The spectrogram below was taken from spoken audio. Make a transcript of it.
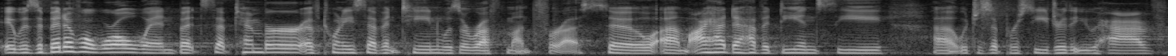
it was a bit of a whirlwind, but September of 2017 was a rough month for us. So um, I had to have a D&C, uh, which is a procedure that you have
